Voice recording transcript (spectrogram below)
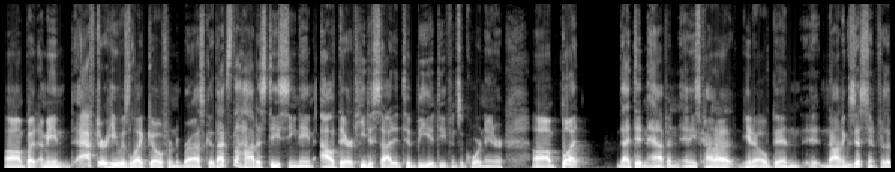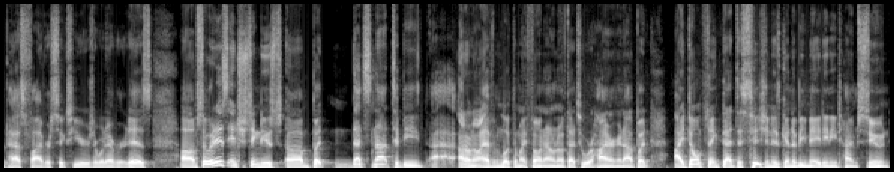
Um, but I mean, after he was let go from Nebraska, that's the hottest DC name out there. If he decided to be a defensive coordinator, um, but that didn't happen, and he's kind of you know been eh, non-existent for the past five or six years or whatever it is. Um, so it is interesting news, um, but that's not to be. I, I don't know. I haven't looked at my phone. I don't know if that's who we're hiring or not, but I don't think that decision is going to be made anytime soon.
